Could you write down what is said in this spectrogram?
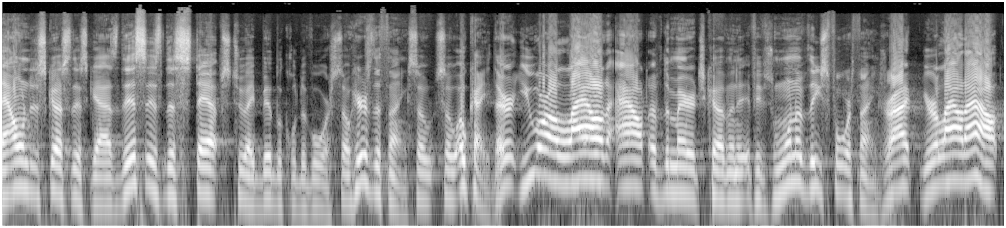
Now I want to discuss this, guys. This is the steps to a biblical divorce. So here's the thing. So, so okay, there you are allowed out of the marriage covenant if it's one of these four things, right? You're allowed out,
